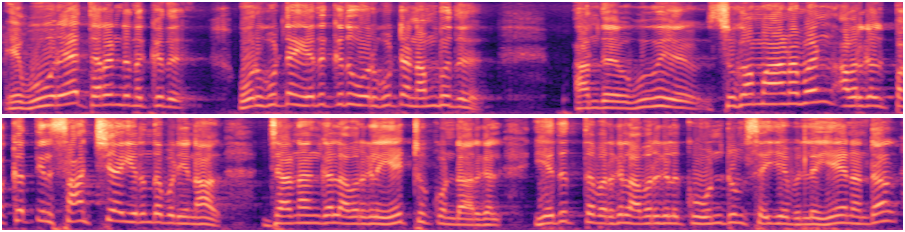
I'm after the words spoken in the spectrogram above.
என் ஊரே திரண்டு நிற்குது ஒரு கூட்டம் எதுக்குது? ஒரு கூட்டம் நம்புது. அந்த உ- சுகமானவன் அவர்கள் பக்கத்தில் சாட்சியாக இருந்தபடினால் ஜனங்கள் அவர்களை ஏற்றுக்கொண்டார்கள். எதிர்த்தவர்கள் அவர்களுக்கு ஒன்றும் செய்யவில்லை. ஏனென்றால்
